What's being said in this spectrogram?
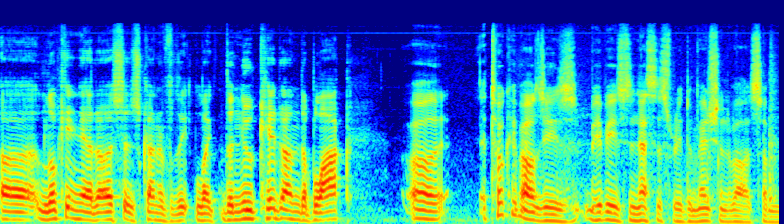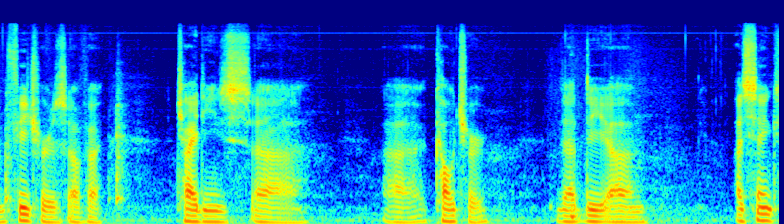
uh, looking at us as kind of the, like the new kid on the block? Uh, talking about this, maybe it's necessary to mention about some features of uh, Chinese uh, uh, culture that the um, I think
